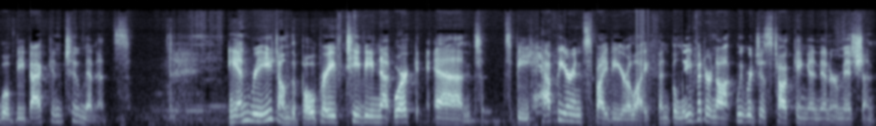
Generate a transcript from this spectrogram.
We'll be back in two minutes. Anne Reid on the Bold Brave TV network and Be Happier in Spite of Your Life. And believe it or not, we were just talking in intermission.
